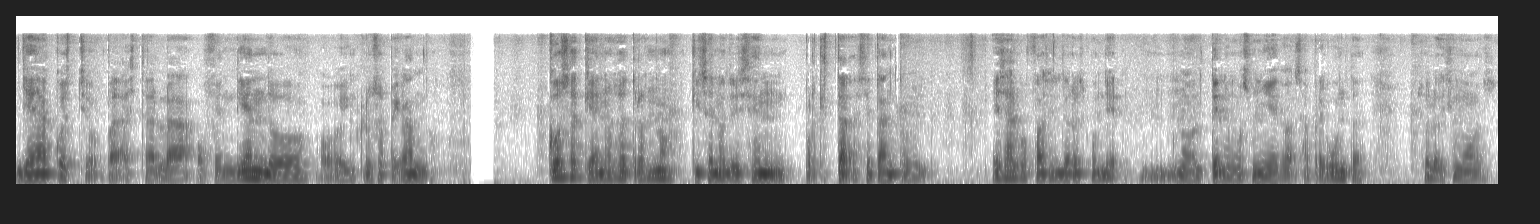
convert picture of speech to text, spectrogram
ya era cuestión para estarla ofendiendo o incluso pegando. Cosa que a nosotros no, quizás nos dicen ¿por qué tardaste tanto? Es algo fácil de responder, no tenemos miedo a esa pregunta, solo decimos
